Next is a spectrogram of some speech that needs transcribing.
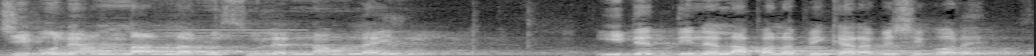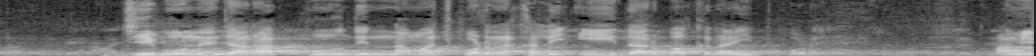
জীবনে আল্লাহ আল্লাহ রসুলের নাম লাইনি। ঈদের দিনে লাপালাপি কারা বেশি করে? জীবনে যারা কোনোদিন নামাজ পড়ে না, খালি ঈদ আর বাকরা ঈদ পড়ে। আমি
